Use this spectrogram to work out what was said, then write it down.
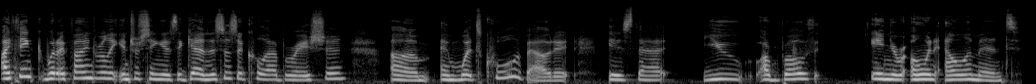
I think what I find really interesting is again, this is a collaboration, um, and what's cool about it is that you are both in your own element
